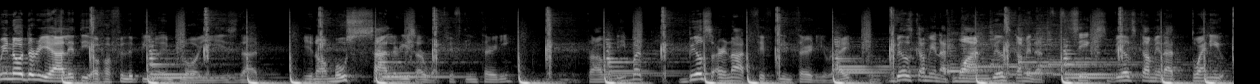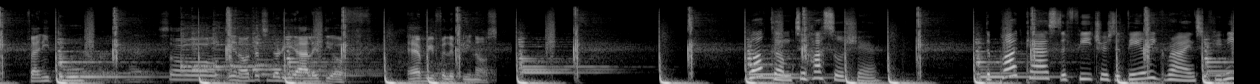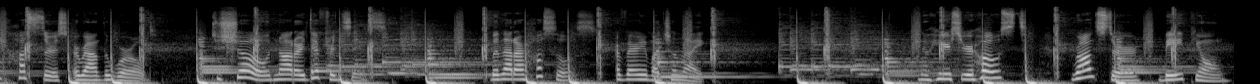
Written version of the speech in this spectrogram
We know the reality of a Filipino employee is that you know most salaries are what 1530 probably but bills are not 1530 right? Bills come in at 1 bills come in at 6 bills come in at 20 22 so you know that's the reality of every Filipinos Welcome to Hustle Share, the podcast that features the daily grinds of unique hustlers around the world to show not our differences, but that our hustles are very much alike. Now, here's your host, Ronster Bae Pyong.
